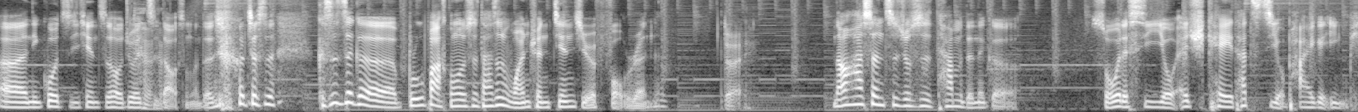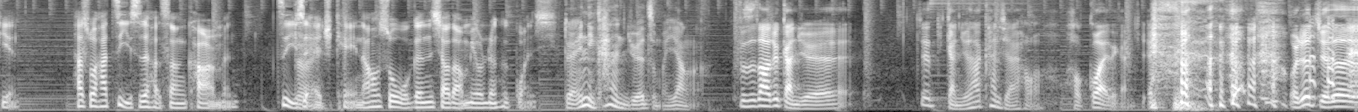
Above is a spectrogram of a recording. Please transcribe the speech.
呃，你过几天之后就会知道什么的，就就是，可是这个 Blue Box 工作室他是完全坚决否认的。对。然后他甚至就是他们的那个所谓的 CEO HK，他自己有拍一个影片，他说他自己是 Hassan Carmen，自己是 HK，然后说我跟小岛没有任何关系。对，哎，你看你觉得怎么样啊？不知道，就感觉就感觉他看起来好好怪的感觉，我就觉得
